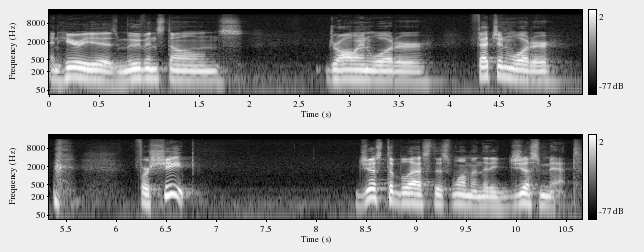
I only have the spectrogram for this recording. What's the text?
And here he is, moving stones, drawing water, fetching water for sheep just to bless this woman that he just met.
